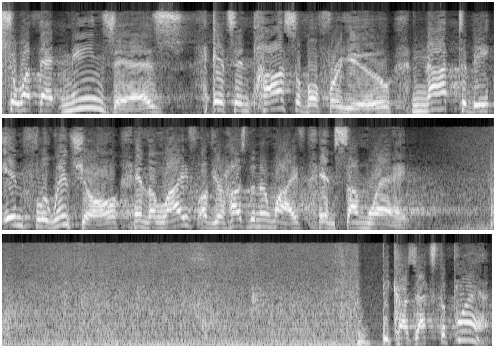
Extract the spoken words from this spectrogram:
So what that means is, it's impossible for you not to be influential in the life of your husband and wife in some way. Because that's the plan.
